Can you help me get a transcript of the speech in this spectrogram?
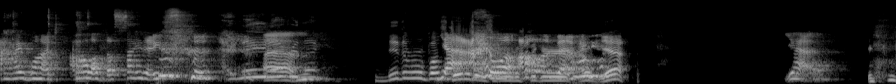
I want all of the sightings. um, Need the robust yeah, database in order to figure out. Yeah. Yeah.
